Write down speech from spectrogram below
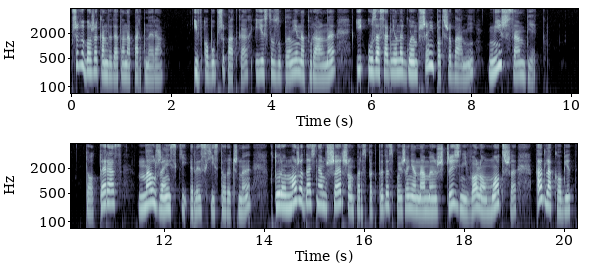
przy wyborze kandydata na partnera. I w obu przypadkach jest to zupełnie naturalne i uzasadnione głębszymi potrzebami niż sam bieg. To teraz małżeński rys historyczny, który może dać nam szerszą perspektywę spojrzenia na mężczyźni wolą młodsze, a dla kobiet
